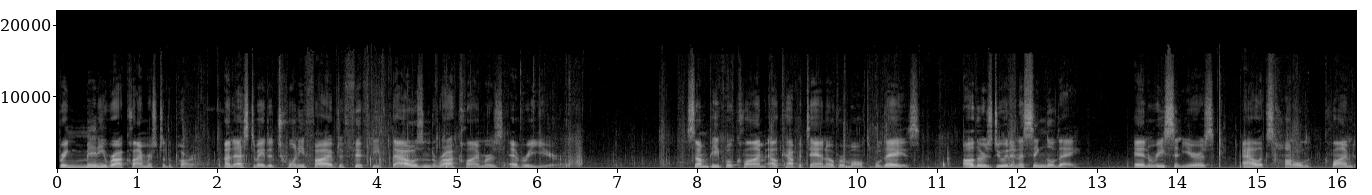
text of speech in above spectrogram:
bring many rock climbers to the park an estimated 25 to 50,000 rock climbers every year. Some people climb El Capitan over multiple days. Others do it in a single day. In recent years, Alex Honnold climbed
